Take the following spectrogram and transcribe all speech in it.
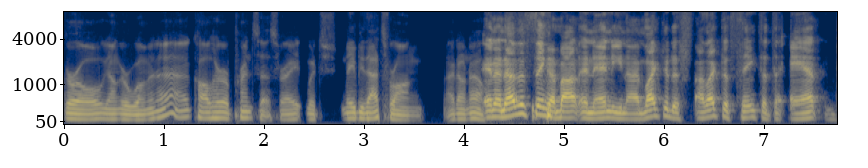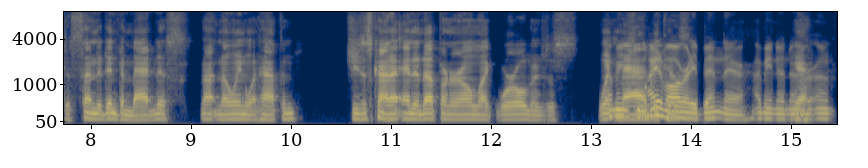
girl, younger woman, uh, call her a princess, right? Which maybe that's wrong. I don't know. And another thing about an ending, I'd like to I like to think that the aunt descended into madness, not knowing what happened. She just kind of ended up in her own like world and just I mean, she might have already been there. I mean, in Yeah. her own.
